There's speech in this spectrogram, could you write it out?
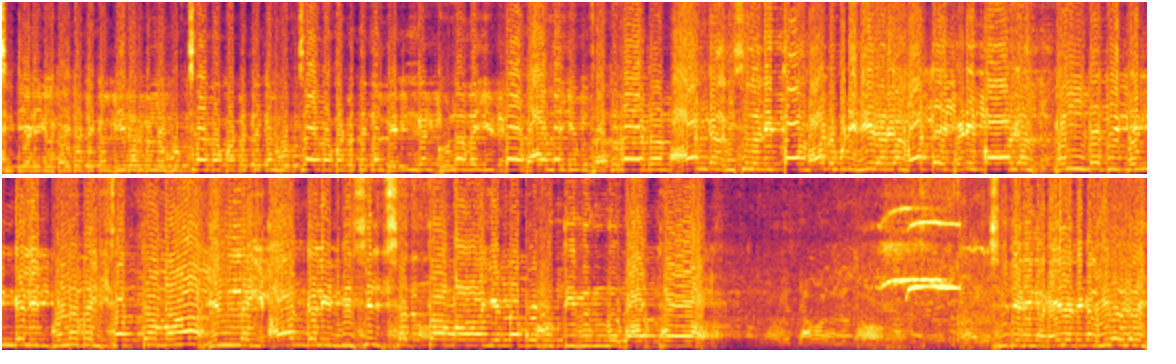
சிட்டியடிகள் கைதட்டுங்கள் வீரர்களை உற்சாகப்படுத்துங்கள் உற்சாகப்படுத்துங்கள். பெண்கள் குலவை இட்ட காலையும் சதுராடும். ஆண்கள் விசிலடித்தால் மாடுபிடி வீரர்கள் வாட்டை பிடிப்பார்கள். வெல்வது பெண்களின் குலவை சத்தமா? இல்லை ஆண்களின் விசில் சத்தமா என்ன பொறுத்திருந்து பார்ப்போம். சீட்டியடிகள் கைதட்டுங்கள் வீரர்களை.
